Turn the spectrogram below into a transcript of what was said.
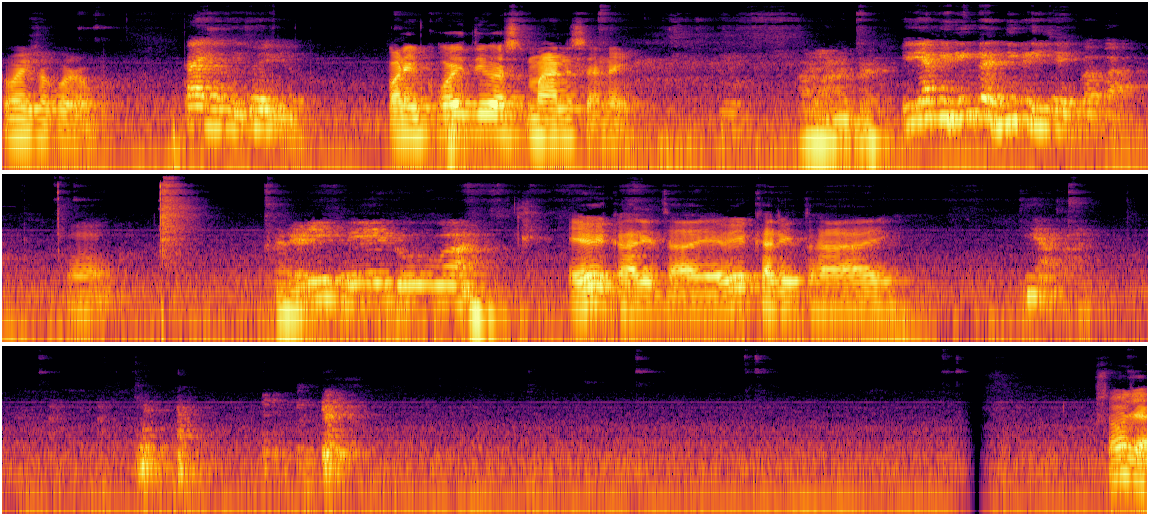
જોઈ શકો છો. કાંઈ નથી જોઈ લ્યો. પણ એ કોઈ દિવસ માનશે નહીં. એ આખી નીકળ જ નીકળી જાય બાપા. હમ. રેડી એવી ખરી થાય એવી ખરી થાય. શું છે?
